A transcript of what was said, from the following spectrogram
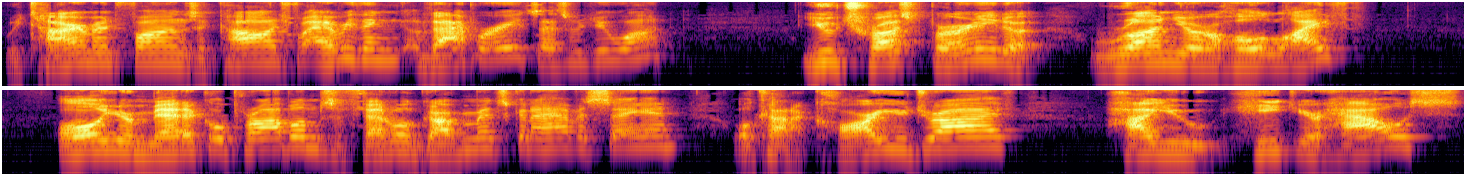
retirement funds, the college funds, everything evaporates? That's what you want? You trust Bernie to run your whole life? all your medical problems, the federal government's going to have a say in what kind of car you drive, how you heat your house,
